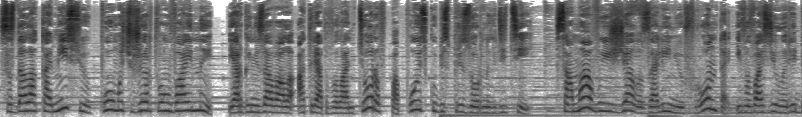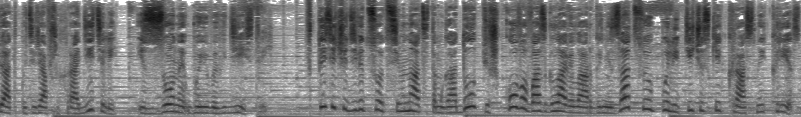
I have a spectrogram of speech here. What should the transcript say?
создала комиссию «Помощь жертвам войны» и организовала отряд волонтеров по поиску беспризорных детей – сама выезжала за линию фронта и вывозила ребят, потерявших родителей, из зоны боевых действий. В 1917 году Пешкова возглавила организацию «Политический Красный Крест»,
